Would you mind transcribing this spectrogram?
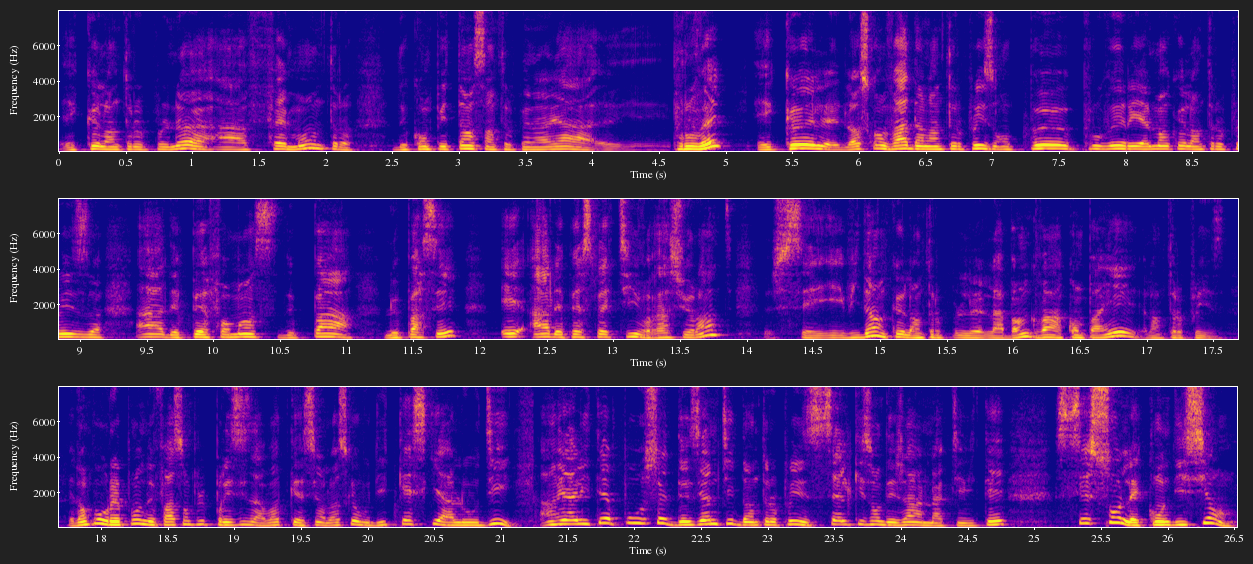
et que l'entrepreneur a fait montre de compétences entrepreneuriales prouvées, et que lorsqu'on va dans l'entreprise, on peut prouver réellement que l'entreprise a des performances de par le passé et a des perspectives rassurantes, c'est évident que la banque va accompagner l'entreprise. Et donc, pour répondre de façon plus précise à votre question, lorsque vous dites qu'est-ce qui alourdit, en réalité, pour ce deuxième type d'entreprise, celles qui sont déjà en activité, ce sont les conditions,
